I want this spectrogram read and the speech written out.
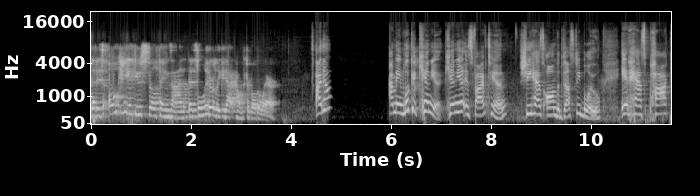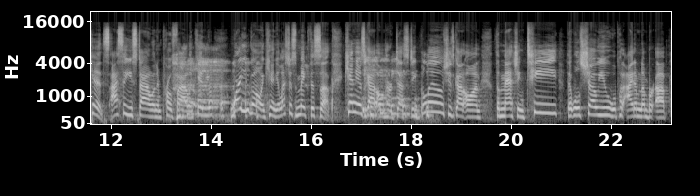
that it's okay if you spill things on, that's literally that comfortable to wear. I know. I mean, look at Kenya. Kenya is 5'10". She has on the dusty blue. It has pockets. I see you styling and profiling, Kenya. Where are you going, Kenya? Let's just make this up. Kenya's got on her dusty blue. She's got on the matching tee that we'll show you. We'll put item number up.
